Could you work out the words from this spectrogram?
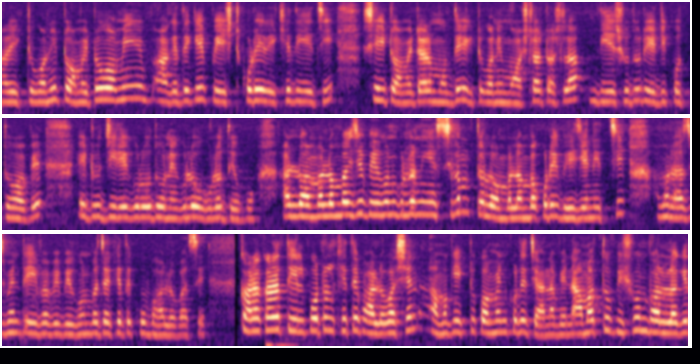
আর একটুখানি টমেটো আমি আগে থেকেই পেস্ট করে রেখে দিয়েছি। সেই টমেটোর মধ্যে একটুখানি মশলা টশলা দিয়ে শুধু রেডি করতে হবে। একটু জিরে গুঁড়ো, ধনে গুঁড়ো ওগুলো দেবো। আর লম্বা লম্বা যে বেগুনগুলো নিয়ে এসেছিলাম তো লম্বা লম্বা করেই ভেজে নিচ্ছি। আমার হাজব্যান্ড এইভাবে বেগুন ভাজা খেতে খুব ভালোবাসে। কারা কারা তেল পটল খেতে ভালোবাসেন, আমাকে একটু কমেন্ট করে জানাবেন। আমার তো ভীষণ ভালো লাগে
